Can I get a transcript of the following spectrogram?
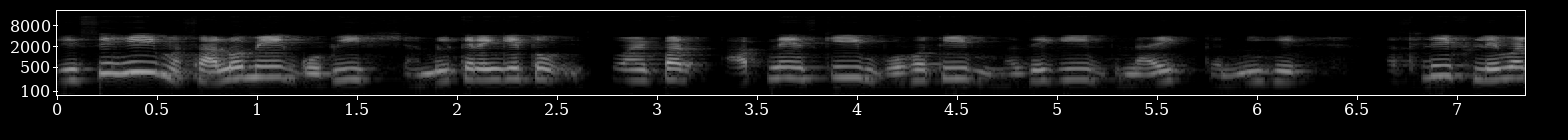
जैसे ही मसालों में गोभी शामिल करेंगे तो इस पॉइंट पर आपने इसकी बहुत ही मज़े की बुनाई करनी है। असली फ्लेवर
